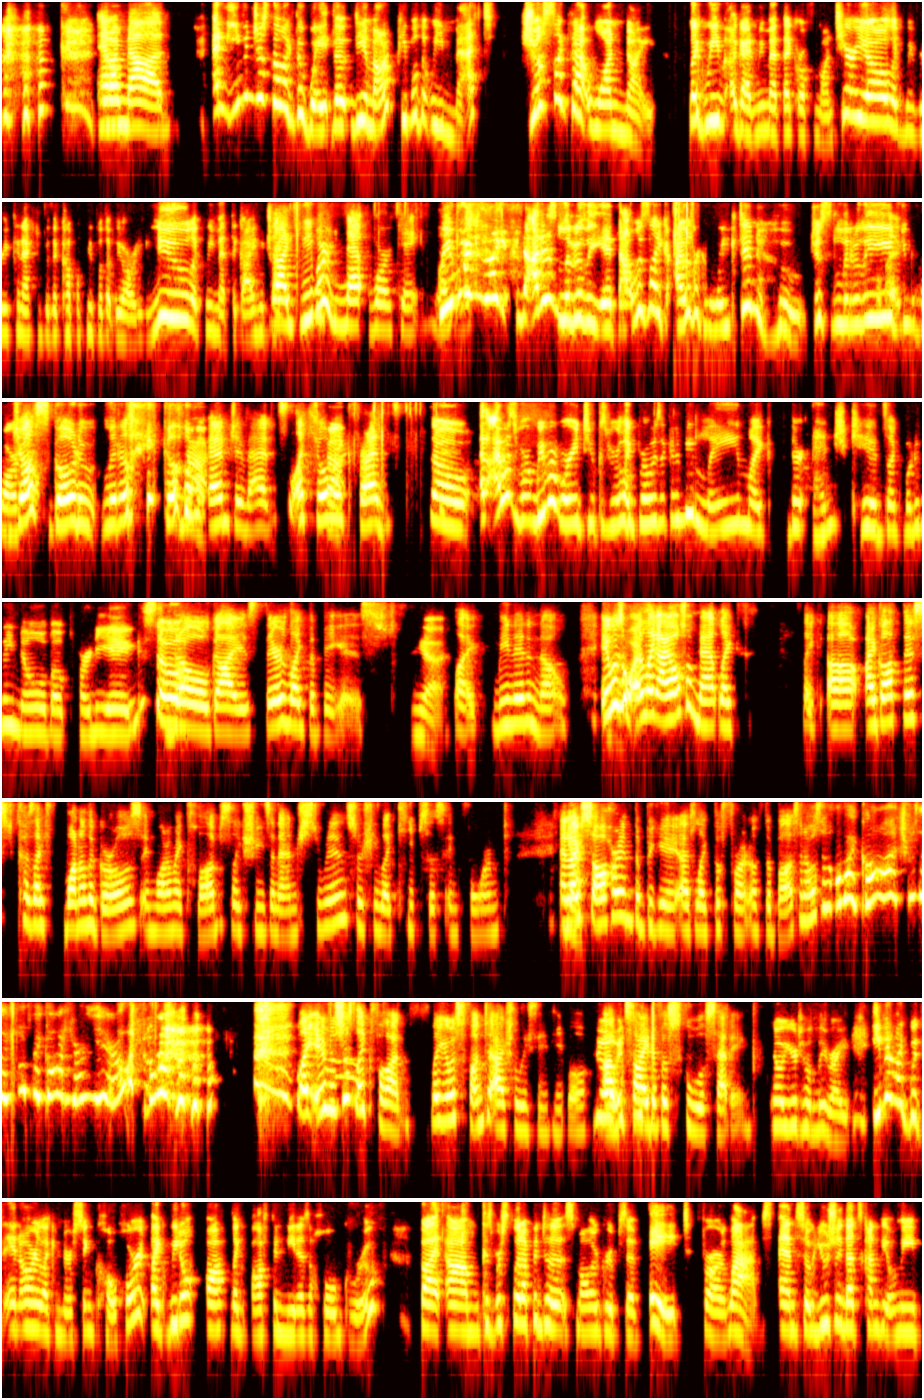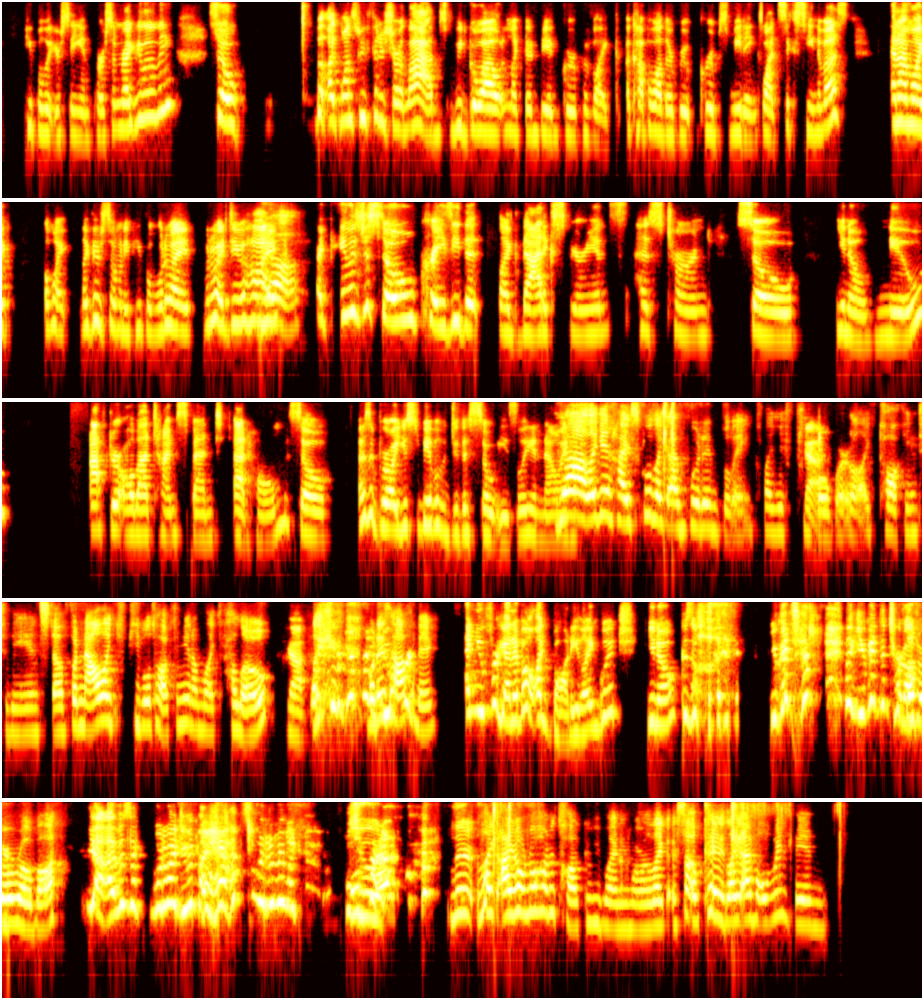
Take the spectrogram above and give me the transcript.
Yeah. and No, I'm mad. And even just the like the way the the amount of people that we met just like that one night like we again we met that girl from Ontario. Like we reconnected with a couple people that we already knew. Like we met the guy who tried. Guys, we were networking. we were like that is literally it. That was like I was like LinkedIn who just literally like, just go to literally go Yeah. to Eng events. Like you'll Yeah. make friends. So, and I was, we were worried too because we were like, bro, is it gonna be lame? Like, they're Eng kids. Like, what do they know about partying? So, no, guys, they're like the biggest. Yeah, Like we didn't know. It was like I also met like like uh I got this because like one of the girls in one of my clubs like she's an Eng student so she like keeps us informed. And I saw her in the beginning at like the front of the bus and I was like, oh my god. She was like, oh my god, you're here. like it was just like fun. Like it was fun to actually see people No, it's, like- outside of a school setting. no, you're totally right. Even like within our like nursing cohort, like we don't off, like often meet as a whole group, but um, because we're split up into smaller groups of eight for our labs, and so usually that's kind of the only people that you're seeing in person regularly. So. But like once we finished our labs, we'd go out and like there'd be a group of like a couple other group groups meetings, what 16 of us, and I'm like, oh my, like there's so many people. What do I, what do I do? Hi, Yeah. like it was just so crazy that like that experience has turned so you know new after all that time spent at home so was like bro i used to be able to do this so easily and now I yeah, like in high school, like I wouldn't blink, like if Yeah. people were like talking to me and stuff. But now, like people talk to me, and I'm like, "Hello, yeah like what is you for- happening?" and you forget about like body language you know because you get to like you get to turn off a your, robot. yeah i was like what do i do with my hands literally like hold Dude, like I don't know how to talk to people anymore. Like so, okay, like I've always been,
